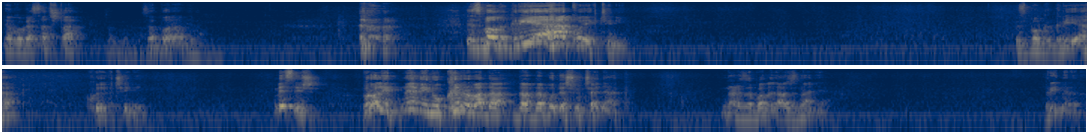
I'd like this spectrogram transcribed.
Nego ga sad šta? Zaboravlja. Zbog grijeha kojeg čini. Zbog grijeha kojeg čini. Misliš, prolit nevinu krva da, da, da budeš učenjak? Da ne zaboravljaš znanje. Primjerno.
